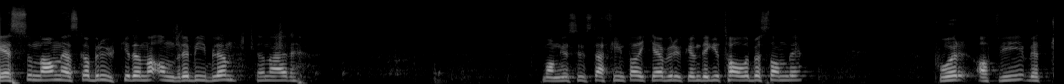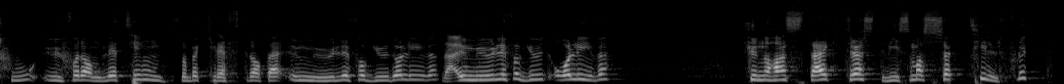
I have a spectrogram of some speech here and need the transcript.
Jesu navn. Jeg skal bruke denne andre bibelen. Den er Mange syns det er fint at ikke jeg bruker den digitale bestandig for at vi ved to uforanderlige ting som bekrefter at det er umulig for Gud å lyve Det er umulig for Gud å lyve. Kunne ha en sterk trøst, vi som har søkt tilflukt,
